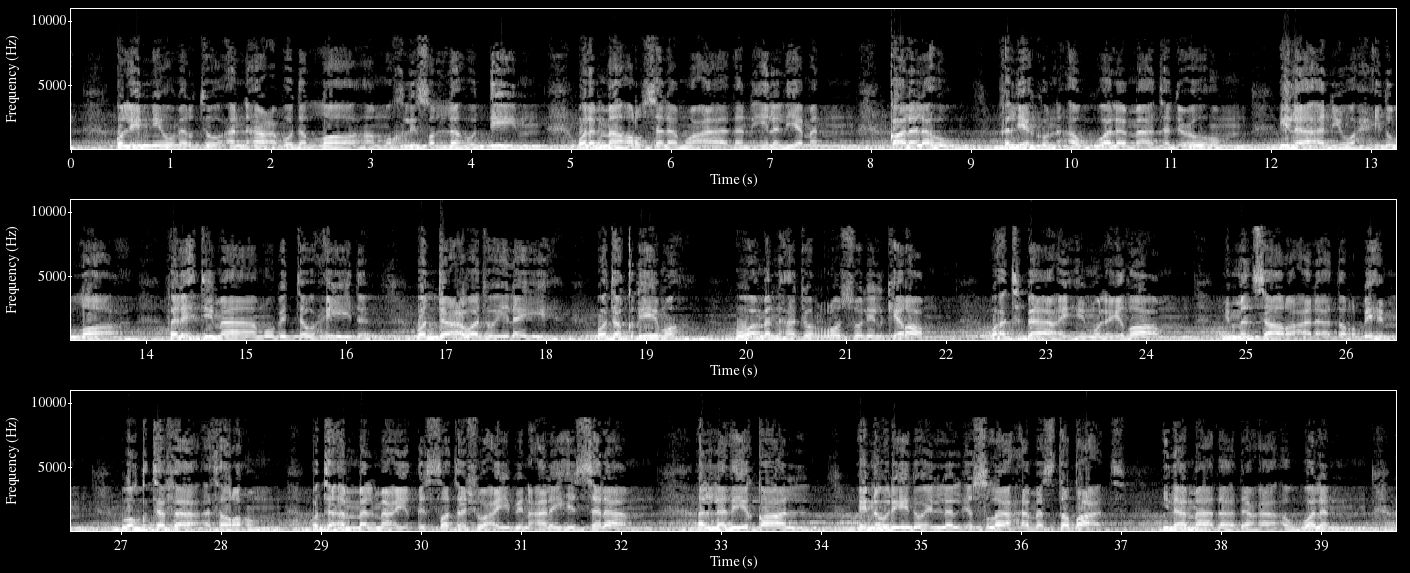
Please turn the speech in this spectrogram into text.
قل إني أمرت أن أعبد الله مخلصا له الدين ولما أرسل معاذا إلى اليمن قال له فليكن أول ما تدعوهم إلى أن يوحدوا الله فالاهتمام بالتوحيد والدعوة إليه وتقديمه هو منهج الرسل الكرام. وأتباعهم العظام ممن سار على دربهم واقتفى أثرهم وتأمل معي قصة شعيب عليه السلام الذي قال إن أريد إلا الإصلاح ما استطعت إلى ماذا دعا أولا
